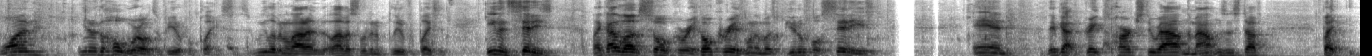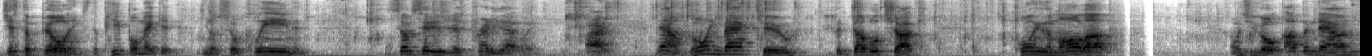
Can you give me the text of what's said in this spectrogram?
One, you know, the whole world's a beautiful place. We live in a lot of, a lot of us live in beautiful places. Even cities, like I love Seoul, Korea. Seoul, Korea is one of the most beautiful cities. And they've got great parks throughout and the mountains and stuff. But just the buildings, the people make it, you know, so clean. And some cities are just pretty that way. All right, now going back to the double chuck, pulling them all up. I want you to go up and down,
